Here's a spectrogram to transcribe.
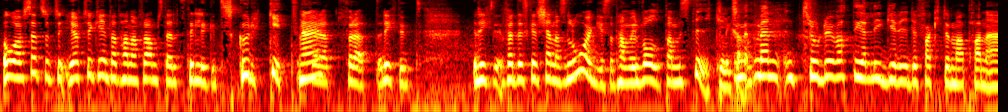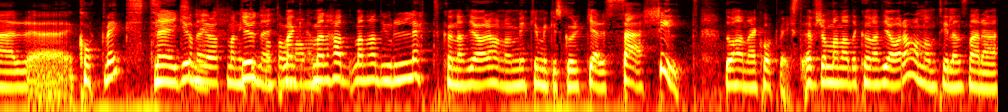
Oavsett så ty- jag tycker inte att han har framställts tillräckligt skurkigt Nej. för att, för att riktigt, riktigt för att det ska kännas logiskt att han vill våldta mystik liksom. Men, men tror du att det ligger i det faktum att han är eh, kortväxt? Nej gud som nej. gör att man gud, nej. pratar om Man, honom? man, hade, man hade ju lätt kunnat göra honom mycket mycket skurkigare Särskilt då han är kortväxt Eftersom man hade kunnat göra honom till en sån här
